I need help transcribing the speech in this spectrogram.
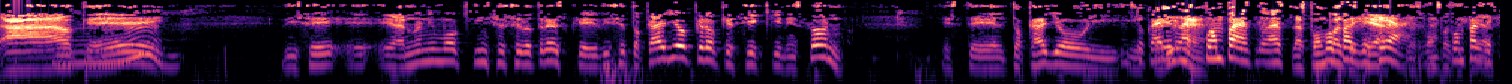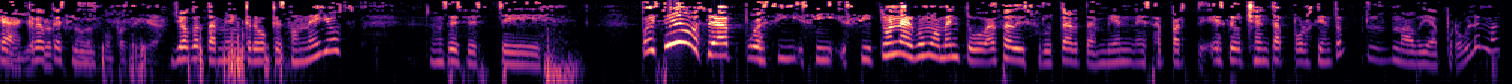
Ah, ok. Mm. Dice eh, eh, Anónimo 1503 que dice Tocayo, creo que sí, ¿quiénes son? Este, el Tocayo y, y las pompas, las, Las pompas, de Gea. Gea, las pompas de Gea, creo que sí. las pompas de Gea. Yo también creo que son ellos. Entonces, este, pues sí, o sea, pues si, si, si tú en algún momento vas a disfrutar también esa parte, ese 80%, pues no habría problema.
